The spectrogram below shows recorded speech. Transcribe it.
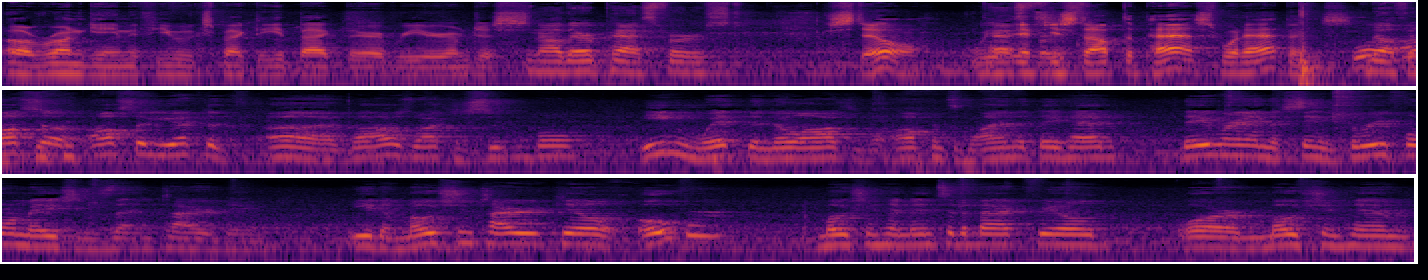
a, a run game if you expect to get back there every year. I'm just No, they're pass first. still. We, Pass if you stop the pass, what happens? Well, Nothing. also, also you have to. Uh, while I was watching Super Bowl, even with the no off- offensive line that they had, they ran the same three formations that entire game. Either motion Tyreek Hill over, motion him into the backfield, or motion him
